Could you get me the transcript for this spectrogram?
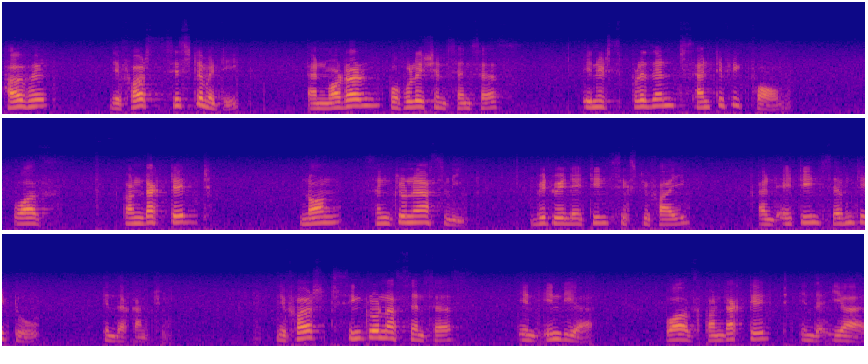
However, the first systematic and modern population census in its present scientific form was conducted non synchronously between 1865 and 1872 in the country. The first synchronous census in India was conducted in the year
